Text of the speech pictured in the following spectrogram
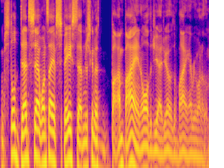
I'm still dead set. Once I have space, I'm just gonna. I'm buying all the GI Joes. I'm buying every one of them.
